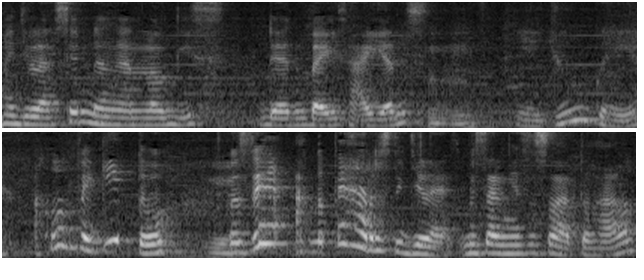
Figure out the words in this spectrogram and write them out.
ngejelasin dengan logis dan by science. Mm-mm. Ya juga ya. Aku sampai gitu. Iya. maksudnya aku tuh harus dijelas misalnya sesuatu hal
